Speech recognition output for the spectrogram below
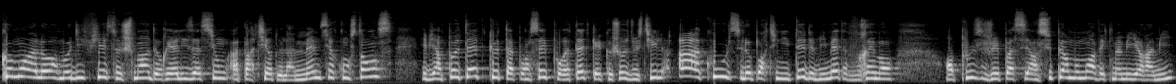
Comment alors modifier ce chemin de réalisation à partir de la même circonstance? Eh bien peut-être que ta pensée pourrait être quelque chose du style Ah cool, c'est l'opportunité de m'y mettre vraiment. En plus, je vais passer un super moment avec ma meilleure amie,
